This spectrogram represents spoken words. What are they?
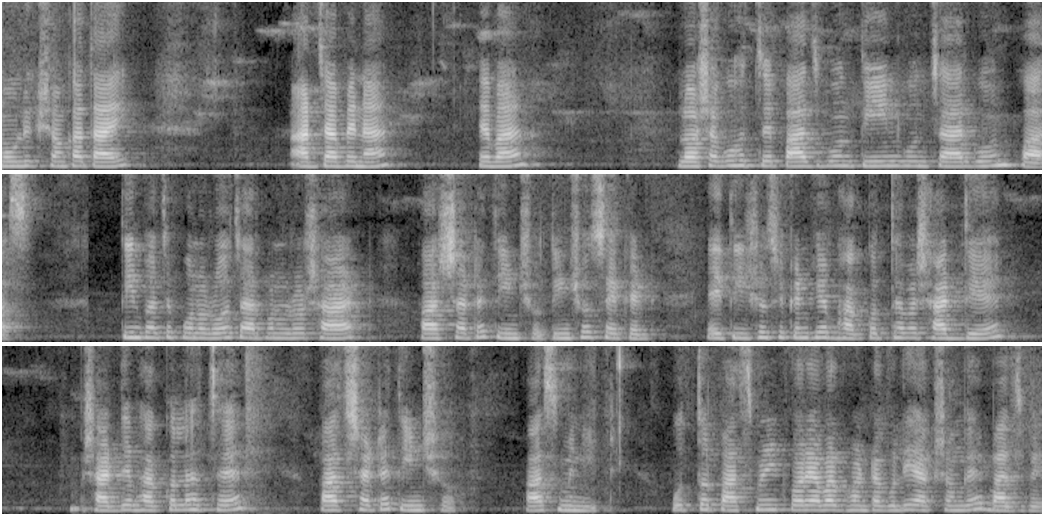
মৌলিক সংখ্যা তাই আর যাবে না। এবার লসাগু হচ্ছে পাঁচ গুণ তিন গুণ চার গুণ পাঁচ। তিন পাঁচে পনেরো, চার পনেরো ষাট, পাঁচ ষাটে তিনশো তিনশো সেকেন্ড। এই তিনশো সেকেন্ডকে ভাগ করতে হবে ষাট দিয়ে। ষাট দিয়ে ভাগ করলে হচ্ছে পাঁচ ষাটে তিনশো, পাঁচ মিনিট। উত্তর পাঁচ মিনিট পরে আবার ঘন্টাগুলি একসঙ্গে বাজবে।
